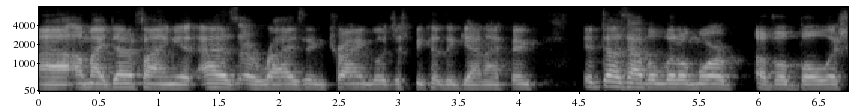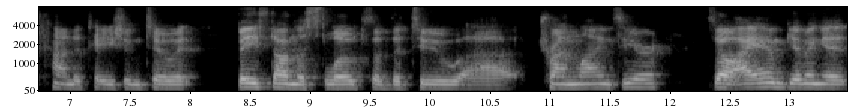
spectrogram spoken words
I'm identifying it as a rising triangle just because, again, I think it does have a little more of a bullish connotation to it based on the slopes of the two uh, trend lines here. So I am giving it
